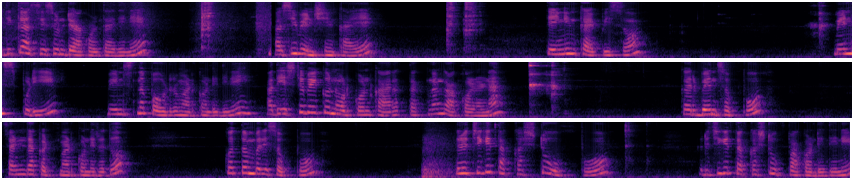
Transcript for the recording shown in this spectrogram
ಇದಕ್ಕೆ ಹಸಿ ಶುಂಠಿ ಹಾಕೊಳ್ತಾ ಇದ್ದೀನಿ. ಹಸಿ ಮೆಣಸಿನ್ಕಾಯಿ, ತೆಂಗಿನಕಾಯಿ ಪೀಸು, ಮೆಣಸು ಪುಡಿ, ಮೆಣಸನ್ನ ಪೌಡ್ರ್ ಮಾಡ್ಕೊಂಡಿದ್ದೀನಿ. ಅದು ಎಷ್ಟು ಬೇಕು ನೋಡ್ಕೊಂಡು ಖಾರಕ್ಕೆ ತಕ್ಕನಂಗೆ ಹಾಕ್ಕೊಳ್ಳೋಣ ಕರ್ಬೇವಿನ ಸೊಪ್ಪು, ಸಣ್ಣದಾಗಿ ಕಟ್ ಮಾಡ್ಕೊಂಡಿರೋದು. ಕೊತ್ತಂಬರಿ ಸೊಪ್ಪು, ರುಚಿಗೆ ತಕ್ಕಷ್ಟು ಉಪ್ಪು, ರುಚಿಗೆ ತಕ್ಕಷ್ಟು ಉಪ್ಪು ಹಾಕ್ಕೊಂಡಿದ್ದೀನಿ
